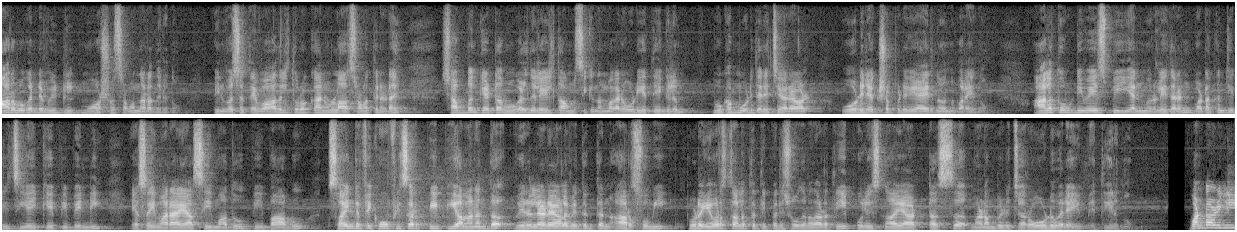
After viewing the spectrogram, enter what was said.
ആറുമുഖന്റെ വീട്ടിൽ മോഷണ ശ്രമം നടന്നിരുന്നു. പിൻവശത്തെ വാതിൽ തുറക്കാനുള്ള ശ്രമത്തിനിടെ ശബ്ദം കേട്ട് മുകൾ നിലയിൽ താമസിക്കുന്ന മകൻ ഓടിയെത്തിയെങ്കിലും മുഖം മൂടി ധരിച്ച ഒരാൾ ഓടി രക്ഷപ്പെടുകയായിരുന്നുവെന്ന് പറയുന്നു. Alathur DYSP N Muralidharan Vadakkanchery C I K P Benny S ഐമാരായ C Madhu P Babu scientific officer P P Anand വിരലടയാള വിദഗ്ധൻ ആർ സുമി തുടങ്ങിയവർ സ്ഥലത്തെത്തി പരിശോധന നടത്തി പോലീസിനായ ടസ് മണം പിടിച്ച റോഡ് വരെയും എത്തിയിരുന്നു. വണ്ടാഴിയിൽ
